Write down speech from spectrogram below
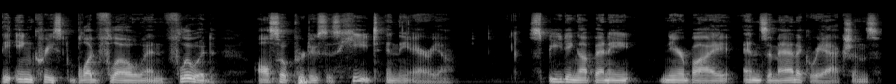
The increased blood flow and fluid also produces heat in the area, speeding up any nearby enzymatic reactions,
